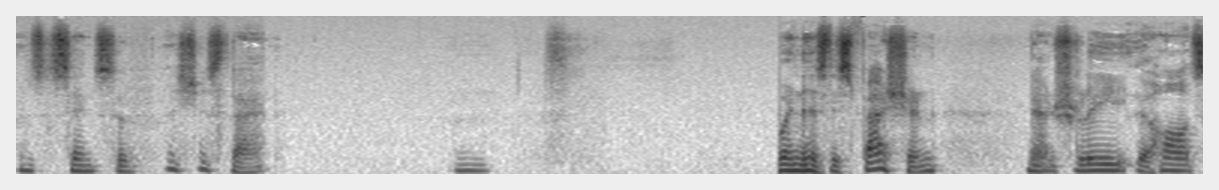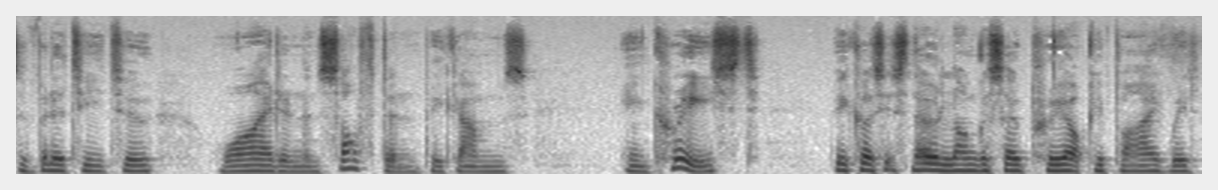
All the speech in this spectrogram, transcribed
There's a sense of, it's just that. Mm. When there's dispassion, naturally the heart's ability to widen and soften becomes increased because it's no longer so preoccupied with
